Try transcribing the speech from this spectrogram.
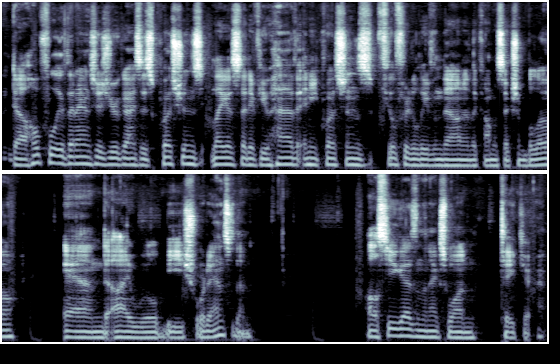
And uh, hopefully that answers your guys' questions. Like I said, if you have any questions, feel free to leave them down in the comment section below and I will be sure to answer them. I'll see you guys in the next one. Take care.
